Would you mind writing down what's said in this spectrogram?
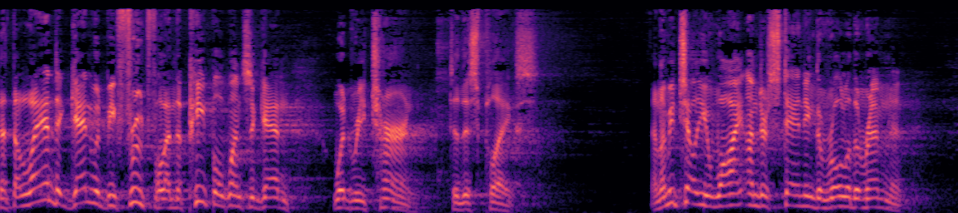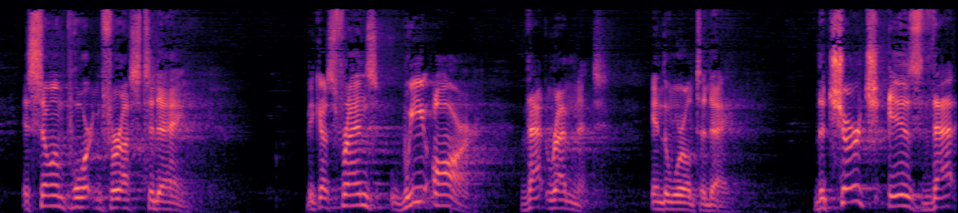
that the land again would be fruitful and the people once again would return to this place. And let me tell you why understanding the role of the remnant is so important for us today. Because, friends, we are that remnant in the world today. The church is that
